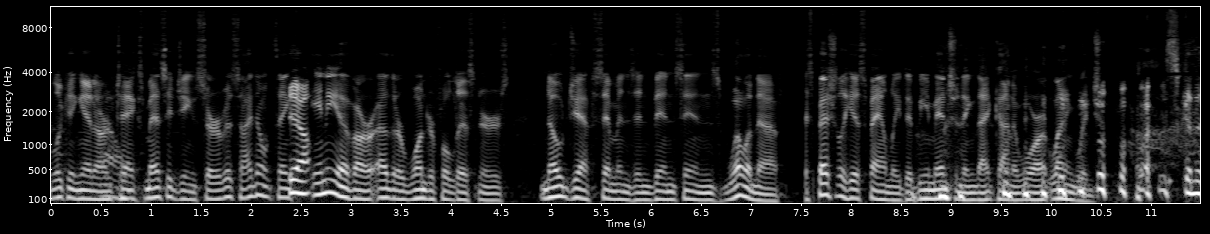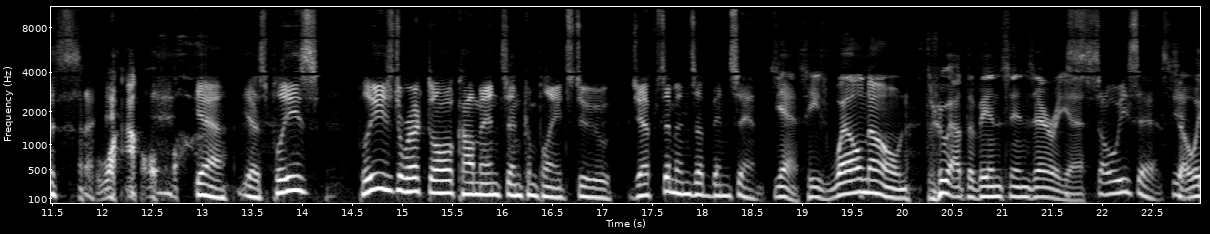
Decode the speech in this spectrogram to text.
looking at our Wow. text messaging service, I don't think Yeah. any of our other wonderful listeners know Jeff Simmons and Vincennes well enough, especially his family, to be mentioning that kind of war language. I was gonna say. Wow. Yeah. Yes. Please, please direct all comments and complaints to Jeff Simmons of Vincennes. Yes, he's well known throughout the Vincennes area. So he says. So yes.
